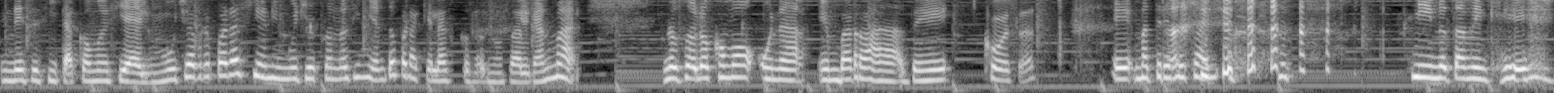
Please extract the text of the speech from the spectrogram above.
necesita, como decía él, mucha preparación y mucho conocimiento para que las cosas no salgan mal. No solo como una embarrada de cosas, eh, material sino también que,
